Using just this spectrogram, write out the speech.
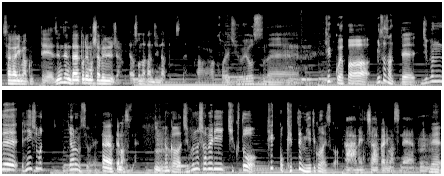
う下がりまくって、全然誰とでも喋れるじゃんみたいな、そんな感じになってますね。これ重要っすね。結構やっぱ、みそさんって自分で編集もやるんですよね。あやってますね。うんなんか自分の喋り聞くと結構欠点見えてこないですか？ああ、めっちゃわかりますね。うん、ね。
